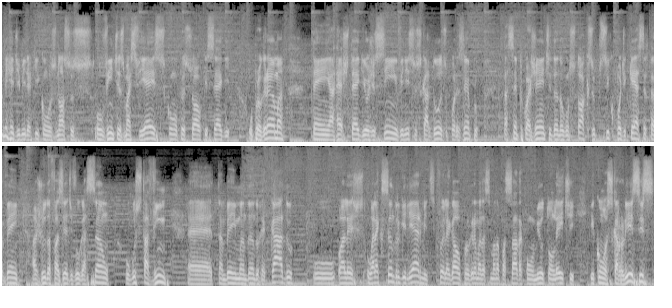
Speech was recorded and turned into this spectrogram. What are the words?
me redimir aqui com os nossos ouvintes mais fiéis, com o pessoal que segue o programa. Tem a hashtag Hoje Sim, Vinícius Cardoso, por exemplo, está sempre com a gente, dando alguns toques. O Psico Podcaster também ajuda a fazer a divulgação o Gustavim é, também mandando recado, o, Alex, o Alexandro Guilherme, que foi legal o programa da semana passada com o Milton Leite e com Oscar Ulisses.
